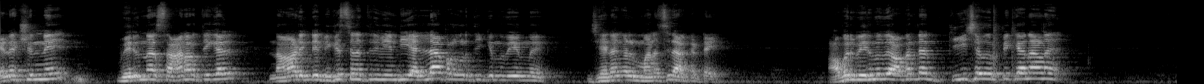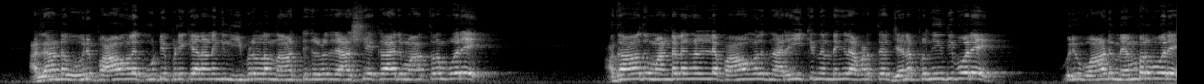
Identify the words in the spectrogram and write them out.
ഇലക്ഷന് വരുന്ന സ്ഥാനാർത്ഥികൾ നാടിന്റെ വികസനത്തിന് വേണ്ടിയല്ല പ്രവർത്തിക്കുന്നത് എന്ന് ജനങ്ങൾ മനസ്സിലാക്കട്ടെ. അവർ വരുന്നത് അവരുടെ കീശ വീർപ്പിക്കാനാണ്. അല്ലാണ്ട് ഒരു പാവങ്ങളെ കൂട്ടിപ്പിടിക്കാനാണെങ്കിൽ ഇവിടെയുള്ള നാട്ടുകാരുടെ രാഷ്ട്രീയക്കാർ മാത്രം പോരെ. അതാത് മണ്ഡലങ്ങളിലെ പാവങ്ങൾ നരയിക്കുന്നുണ്ടെങ്കിൽ അവിടുത്തെ ജനപ്രതിനിധി പോരെ. ഒരു വാർഡ് മെമ്പർ പോലെ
